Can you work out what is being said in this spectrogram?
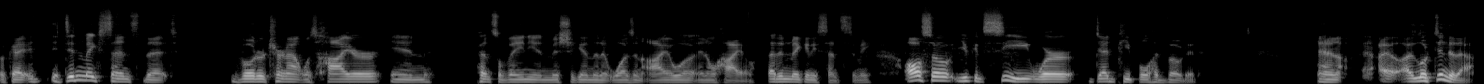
Okay, it, it didn't make sense that voter turnout was higher in Pennsylvania and Michigan than it was in Iowa and Ohio. That didn't make any sense to me. Also, you could see where dead people had voted. And I, I looked into that,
